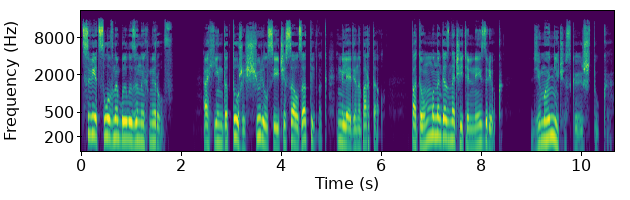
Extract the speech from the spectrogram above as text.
Цвет словно был из иных миров. Ахинда тоже щурился и чесал затылок, глядя на портал. Потом многозначительно изрек. «Демоническая штука».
